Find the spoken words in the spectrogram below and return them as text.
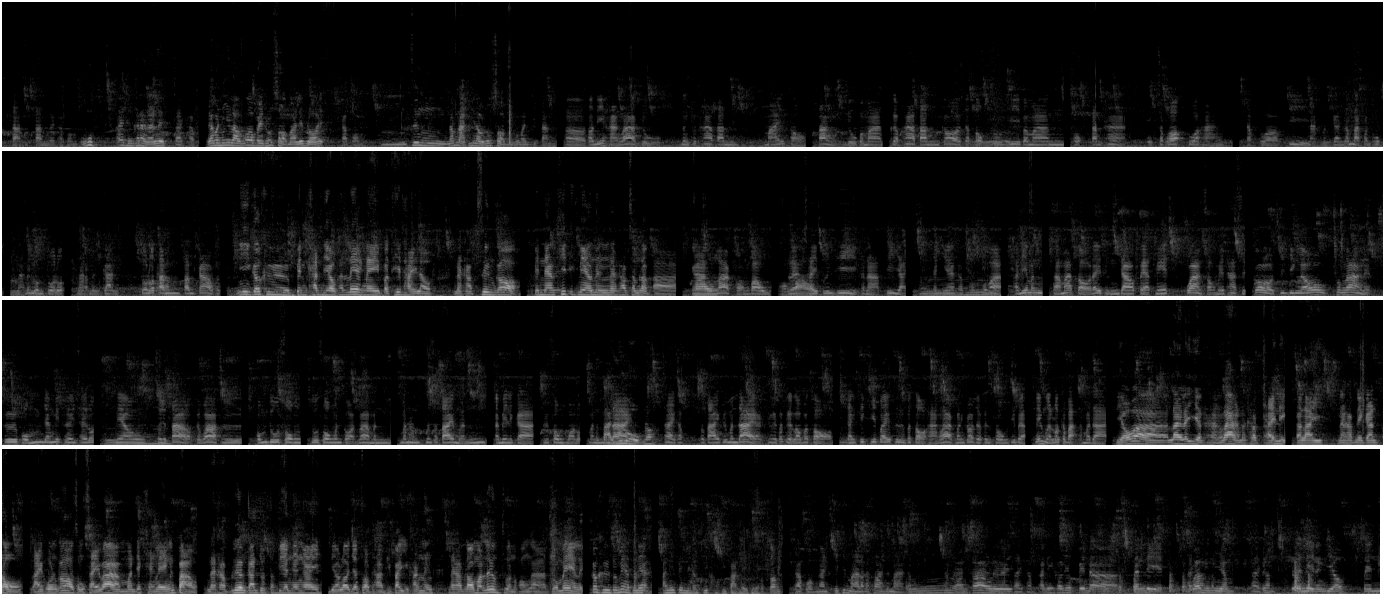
20-30 ตันเลยครับผมโอ้ไอ้ถึงขนาดนั้นเลย ใช่ครับแล้ววันนี้เราก็ไปทดสอบมาเรียบร้อยครับผมอืมซึ่งน้ำหนักที่เราทดสอบอยู่ประมาณกี่ตัน เอ่อตอนนี้หางลากอยู่ 1.5 ตัน ไม้ 2 ตั้งอยู่ประมาณเกือบ 5 ตันก็จะตกอยู่ที่ประมาณ 6 ตัน 5 เฉพาะตัวหางกับตัวที่หนักเหมือนกันน้ำหนักบรรทุกหนักไม่รวมตัวรถหนักเหมือนกัน ตัวรถตันตันเก้าครับ นี่ก็คือเป็นคันเดียวคันแรกในประเทศไทยเรานะครับ ซึ่งก็เป็นแนวคิดอีกแนวหนึ่งนะครับสำหรับอ่างานลากของเบาของเบาและใช้พื้นที่ขนาดที่ใหญ่อย่างเงี้ยครับผมเพราะว่าอันนี้มันสามารถต่อได้ถึงยาว 8 เมตร กว้าง 2 เมตร 50 ก็จริง ๆ แล้วช่วงล่างเนี่ย คือผมยังไม่เคยใช้รถแนวโตโยต้าหรอกแต่ว่าคือ ผมดูทรงดูทรงมันก่อนว่ามันมันมันสไตล์เหมือนอเมริกาคือทรงหัวรถมันสไตล์ได้ยุโรปเนาะใช่ครับสไตล์คือมันได้อะคือถ้าเกิดเรามาต่ออย่างที่คิดไว้ก็คือมาต่อหางลากมันก็จะเป็นทรงที่แบบไม่เหมือนรถกระบะธรรมดา เดี๋ยวว่ารายละเอียดหางล่างนะครับ ใช้เหล็กอะไรนะครับ ในการต่อหลายคนก็สงสัยว่ามันจะแข็งแรงหรือเปล่านะครับ เรื่องการจดทะเบียนยังไง เดี๋ยวเราจะสอบถามพี่ไปกอีกครั้งหนึ่งนะครับ เรามาเริ่มส่วนของอ่าตัวแม่เลย ก็คือตัวแม่ตัวเนี้ย อันนี้เป็นแนวคิดของพี่ปักเลยใช่ไหมถูกต้องครับผมงานคิดขึ้นมาแล้วก็สร้างขึ้นมาครับงานสร้างเลย ใช่ครับ อันนี้เขาเรียกเป็นอ่าสแตนเลสหรือว่ามิเนียมใช่เป็คนรับสแตนเลสอย่างเดียว เป็น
